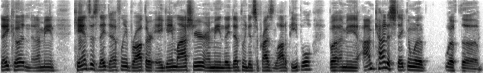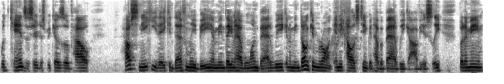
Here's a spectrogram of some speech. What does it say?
They couldn't. And I mean, Kansas, they definitely brought their A game last year. I mean, they definitely did surprise a lot of people. But I mean, I'm kind of sticking with with the with Kansas here just because of how how sneaky they can definitely be. I mean, they can have one bad week, and I mean, don't get me wrong, any college team can have a bad week, obviously. But I mean,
